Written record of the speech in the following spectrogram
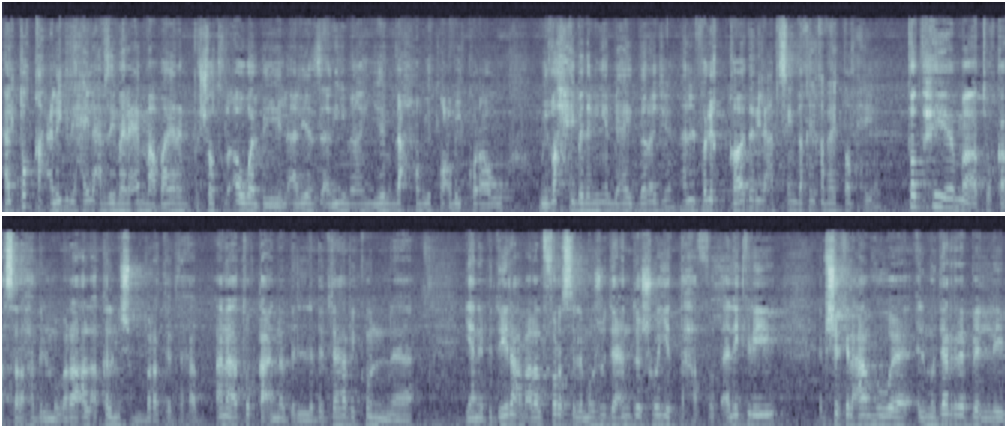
هل تتوقع أليجري حيلعب زي ما لعب مع بايرن بالشوط الأول بالأليانز أرينا يمنحهم يطلعوا بالكرة ويضحي بدنيا بهي الدرجة؟ هل الفريق قادر يلعب 90 دقيقة بهي التضحية؟ تضحية ما أتوقع صراحة بالمباراة على الأقل مش بمباراه الذهاب. أنا أتوقع إنه بال- بالذهاب يكون آه، يعني بده يلعب على الفرص اللي موجودة عنده شوية تحفظ. أليجري بشكل عام هو المدرب اللي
